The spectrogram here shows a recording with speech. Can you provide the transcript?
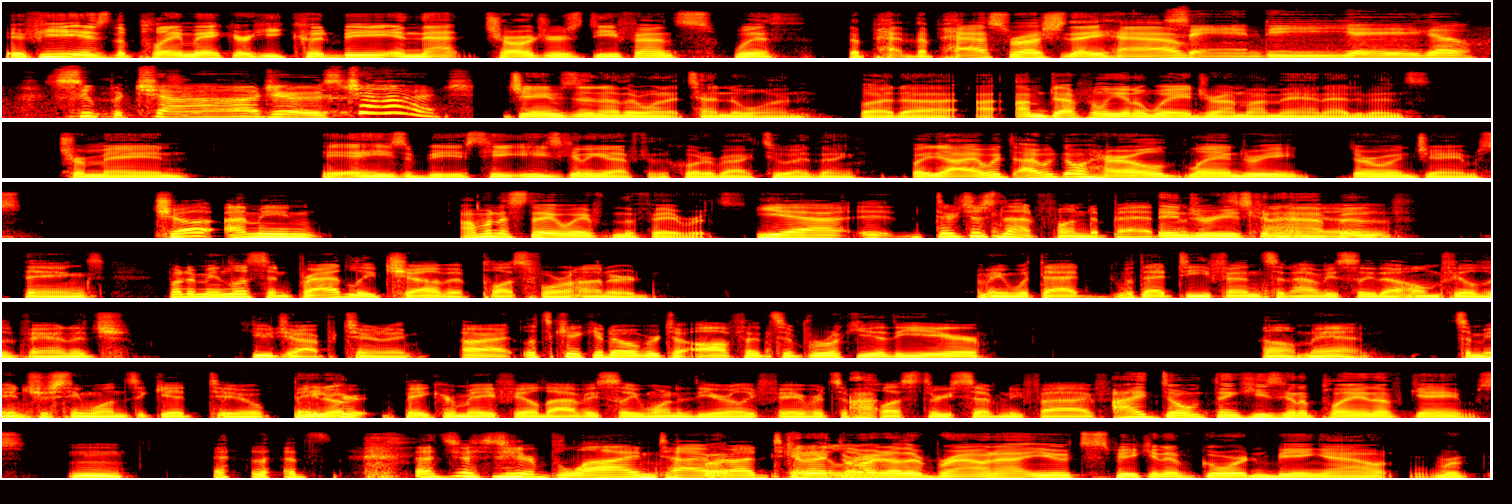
if he is the playmaker he could be in that Chargers defense with The pa- the pass rush they have. San Diego Superchargers charge. James is another one at ten to one, but uh, I, I'm definitely going to wager on my man Edmunds, Tremaine. He, he's a beast. He he's going to get after the quarterback too, I think. But yeah, I would I would go Harold Landry, Derwin James. Chuck, I mean, I'm going to stay away from the favorites. yeah, it, they're just not fun to bet. Injuries can happen. Things, but I mean, listen, Bradley Chubb at plus four hundred. I mean, with that with that defense and obviously the home field advantage, huge opportunity. All right, let's kick it over to offensive rookie of the year. Oh man, some interesting ones to get to. You Baker Baker Mayfield, obviously one of the early favorites at I- plus three seventy five. I don't think he's going to play enough games. Mm. that's that's just your blind Tyrod can I throw another Brown at you? Speaking of Gordon being out,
